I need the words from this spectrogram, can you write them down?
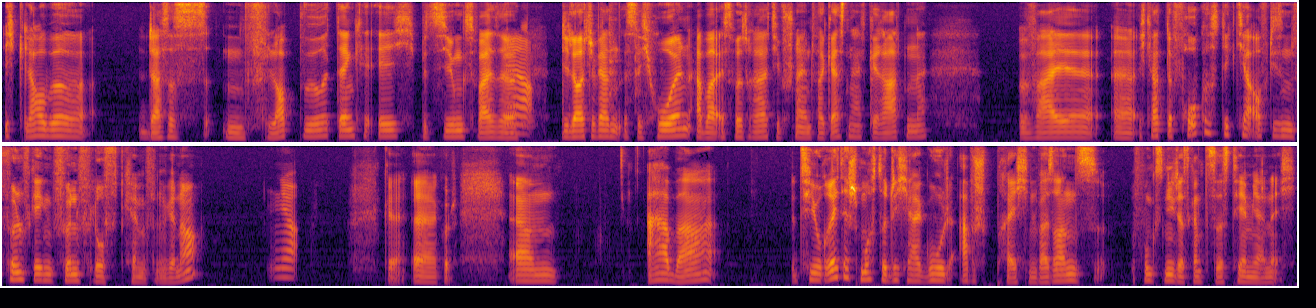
ich glaube, dass es ein Flop wird, denke ich. Beziehungsweise Ja. die Leute werden es sich holen, aber es wird relativ schnell in Vergessenheit geraten. Weil, äh, ich glaube, der Fokus liegt ja auf diesen 5 gegen 5 Luftkämpfen, genau? Ja. Okay, äh, gut. Ähm, aber theoretisch musst du dich ja gut absprechen, weil sonst funktioniert das ganze System ja nicht.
